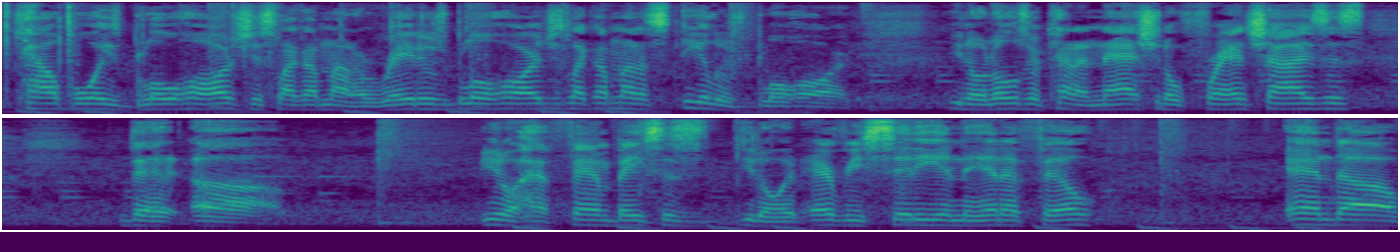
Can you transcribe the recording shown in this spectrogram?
Cowboys blowhards, just like I'm not a Raiders blowhard, just like I'm not a Steelers blowhard. You know, those are kind of national franchises that, uh, you know, have fan bases, you know, in every city in the NFL. And, uh,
